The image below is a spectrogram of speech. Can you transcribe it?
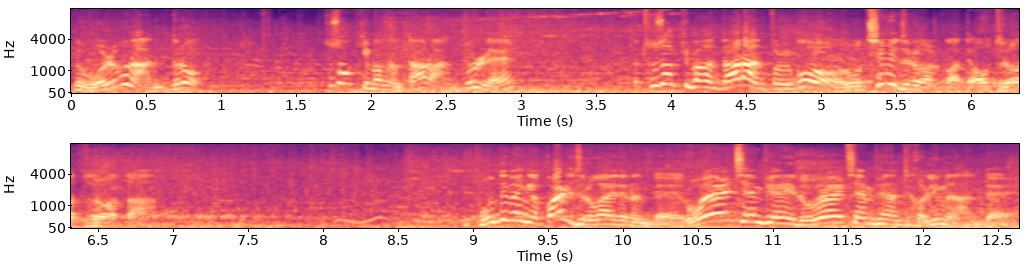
근데 월분 안 들어. 투석 기방은 따로 안 뚫래? 자, 투석 기방은 따로 안 뚫고 로챔이 들어갈 것 같아. 어 들어갔다 들어갔다. 본대 변경 빨리 들어가야 되는데. 로얄 챔피언이 로얄 챔피언한테 걸리면 안돼.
